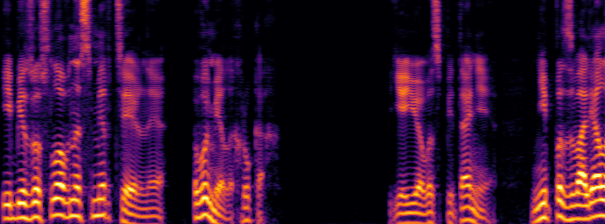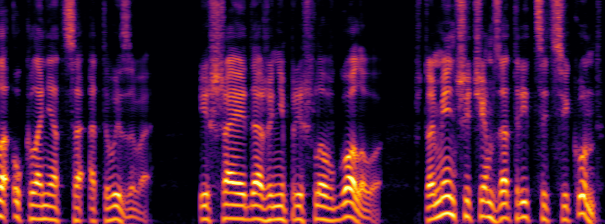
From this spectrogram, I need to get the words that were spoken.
и, безусловно, смертельное в умелых руках. Ее воспитание не позволяло уклоняться от вызова, и Шае даже не пришло в голову, что меньше чем за 30 секунд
